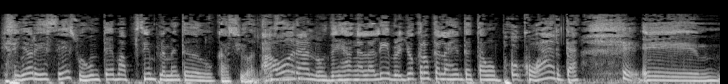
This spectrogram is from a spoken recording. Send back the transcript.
señores, es eso, es un tema simplemente de educación. Ahora los dejan a la libre, yo creo que la gente estaba un poco harta, eh,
